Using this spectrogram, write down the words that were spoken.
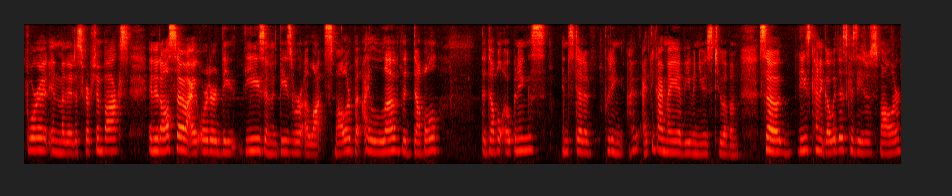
for it in the description box. And it also, I ordered the these, and these were a lot smaller, but I love the double, the double openings instead of putting, I, I think I may have even used two of them. So these kind of go with this because these are smaller.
